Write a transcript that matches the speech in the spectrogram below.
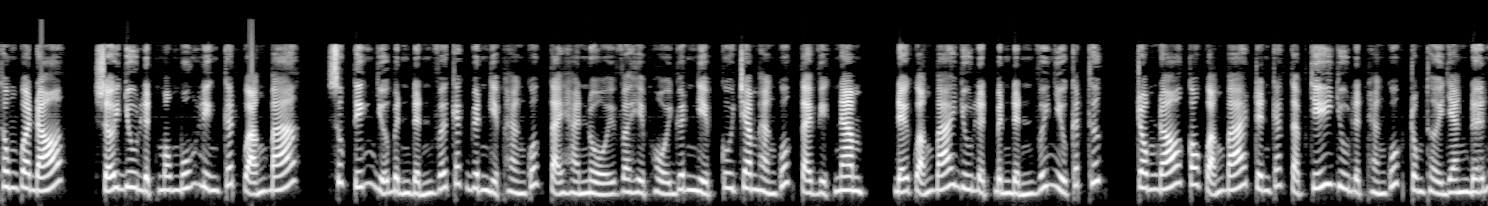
Thông qua đó, Sở Du lịch mong muốn liên kết quảng bá, xúc tiến giữa Bình Định với các doanh nghiệp Hàn Quốc tại Hà Nội và Hiệp hội Doanh nghiệp Cô Cham Hàn Quốc tại Việt Nam để quảng bá du lịch Bình Định với nhiều cách thức, trong đó có quảng bá trên các tạp chí du lịch Hàn Quốc trong thời gian đến.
